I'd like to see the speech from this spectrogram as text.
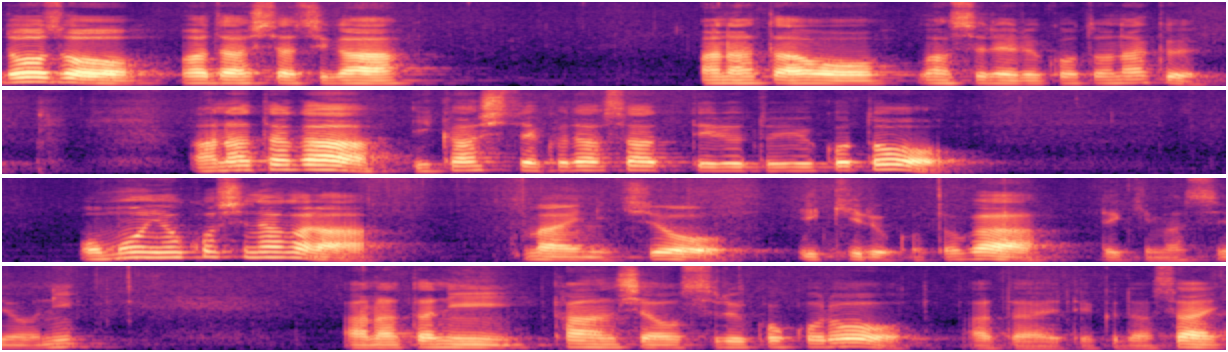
どうぞ私たちがあなたを忘れることなくあなたが生かしてくださっているということを思い起こしながら毎日を生きることができますようにあなたに感謝をする心を与えてください。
